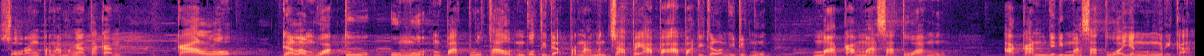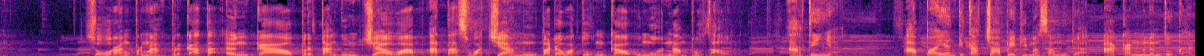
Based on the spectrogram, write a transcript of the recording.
Seorang pernah mengatakan, kalau dalam waktu umur 40 tahun engkau tidak pernah mencapai apa-apa di dalam hidupmu, maka masa tuamu akan menjadi masa tua yang mengerikan. Seorang pernah berkata, "Engkau bertanggung jawab atas wajahmu pada waktu engkau umur 60 tahun." Artinya, apa yang kita capai di masa muda akan menentukan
